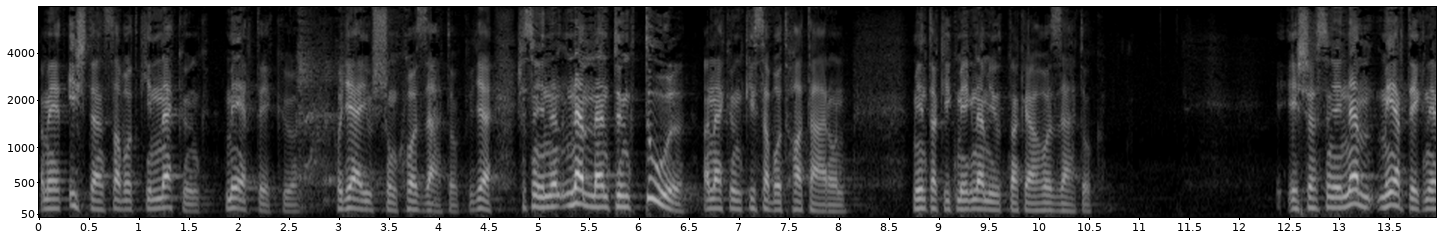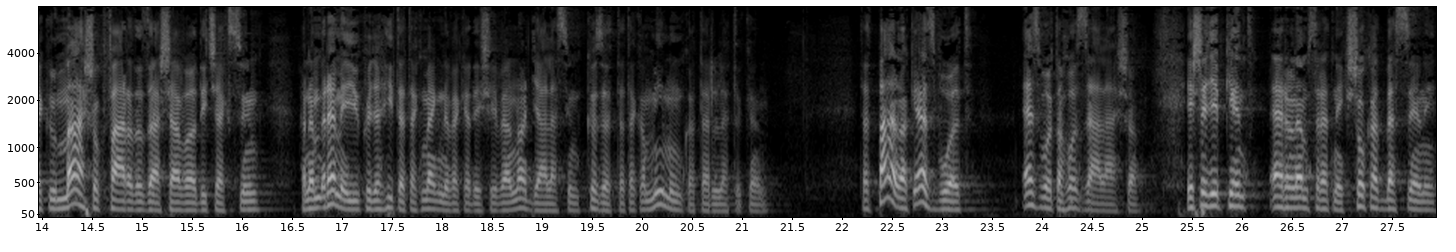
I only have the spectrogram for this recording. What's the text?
amelyet Isten szabott ki nekünk mértékül, hogy eljussunk hozzátok. Ugye? És azt mondja, hogy nem mentünk túl a nekünk kiszabott határon, mint akik még nem jutnak el hozzátok. És azt mondja, hogy nem mérték nélkül mások fáradozásával dicsekszünk, hanem reméljük, hogy a hitetek megnövekedésével nagyjá leszünk közöttetek a mi munkaterületükön. Tehát Pálnak ez volt ez volt a hozzáállása. És egyébként erről nem szeretnék sokat beszélni,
